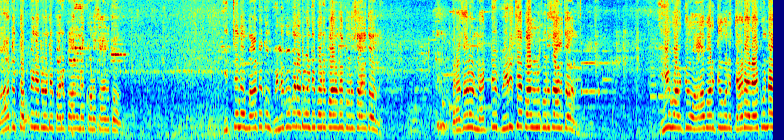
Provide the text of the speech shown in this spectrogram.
మాట తప్పినటువంటి పరిపాలన కొనసాగుతోంది. ఇచ్చిన మాటకు విలువమైనటువంటి పరిపాలన కొనసాగుతోంది. ప్రజలు నడ్డు విరిచే పాలన కొనసాగుతోంది. ఈ వర్గం ఆ వర్గం అని తేడా లేకుండా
